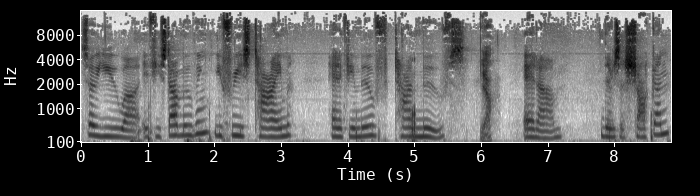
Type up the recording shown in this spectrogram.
So you, uh, if you stop moving, you freeze time, and if you move, time moves. Yeah. And um, there's a shotgun.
